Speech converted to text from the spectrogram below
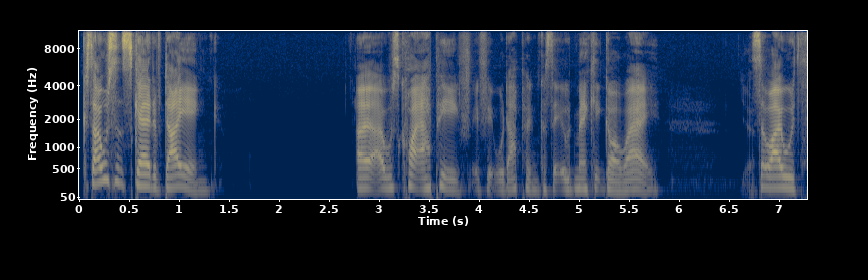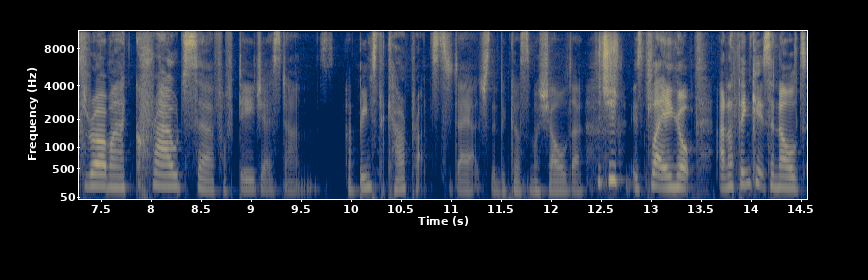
because I wasn't scared of dying. I, I was quite happy if, if it would happen because it would make it go away. So I would throw my crowd surf off DJ stands. I've been to the chiropractor today actually because my shoulder you? is playing up, and I think it's an old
